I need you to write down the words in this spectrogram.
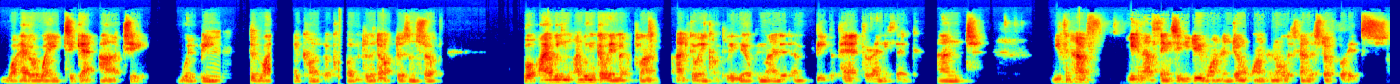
whatever way to get Archie would be mm. the right according to the doctors and stuff. But I wouldn't I wouldn't go in with a plan. I'd go in completely open minded and be prepared for anything. And you can have you can have things that you do want and don't want and all this kind of stuff, but it's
